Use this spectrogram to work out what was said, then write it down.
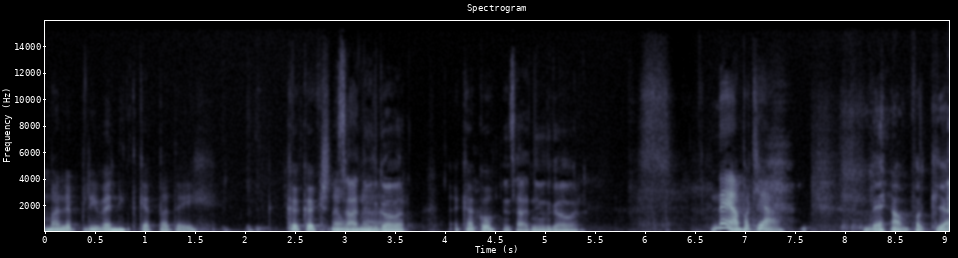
ima lepljive nitke, pa da jih. K kakšne zadnji una- odgovor. Kako? Zadnji odgovor. Ne, ampak ja, Ne, ampak ja.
